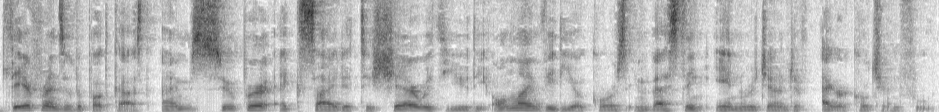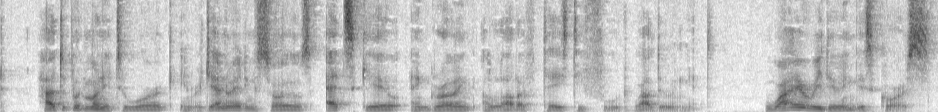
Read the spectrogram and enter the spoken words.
Dear friends of the podcast, I'm super excited to share with you the online video course Investing in Regenerative Agriculture and Food. How to put money to work in regenerating soils at scale and growing a lot of tasty food while doing it. Why are we doing this course?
